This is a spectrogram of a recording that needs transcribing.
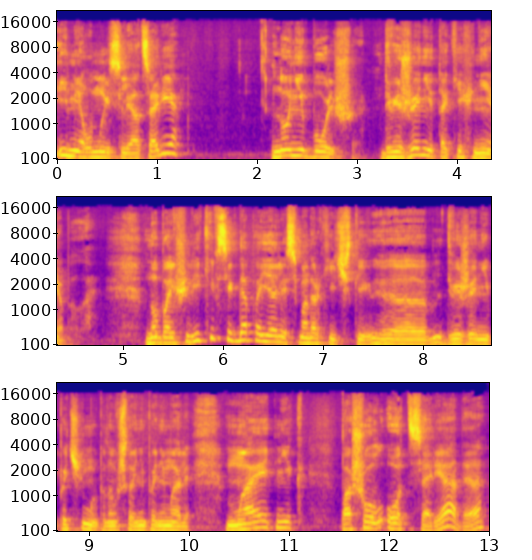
имел мысли о царе, но не больше. Движений таких не было. Но большевики всегда боялись монархических э, движений. Почему? Потому что они понимали, маятник пошел от царя, да,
